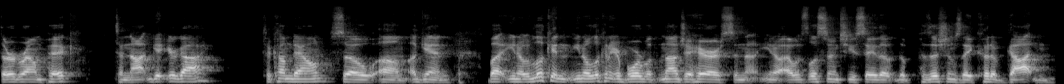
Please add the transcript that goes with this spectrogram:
third round pick to not get your guy to come down? So um, again, but you know, looking you know looking at your board with Najee Harris, and uh, you know, I was listening to you say the the positions they could have gotten.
